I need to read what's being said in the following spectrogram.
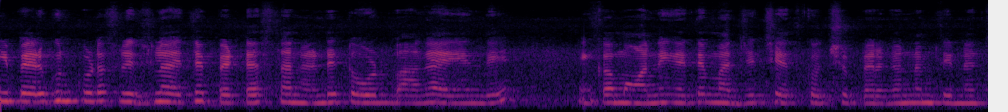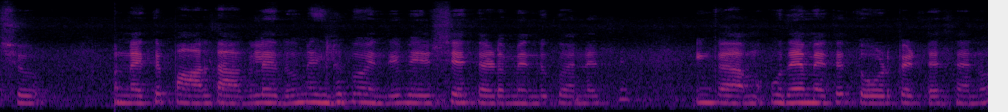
ఈ పెరుగును కూడా ఫ్రిడ్జ్లో అయితే పెట్టేస్తానండి. తోడు బాగా అయ్యింది ఇంకా మార్నింగ్ అయితే మజ్జిగ చేసుకోవచ్చు పెరగన్నం తినచ్చు. అయితే పాలు తాగలేదు మిగిలిపోయింది వేస్ట్ చేసేయడం ఎందుకు అనేసి. ఇంకా ఉదయం అయితే తోడు పెట్టేశాను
